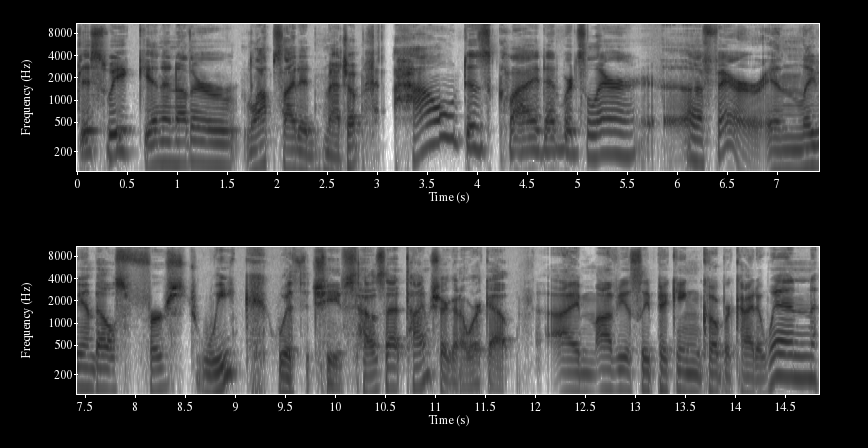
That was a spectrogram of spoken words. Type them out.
this week in another lopsided matchup. How does Clyde Edwards Helaire uh, fare in Le'Veon Bell's first week with the Chiefs? How's that timeshare going to work out? I'm obviously picking Cobra Kai to win.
